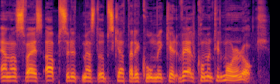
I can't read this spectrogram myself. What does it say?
en av Sveriges absolut mest uppskattade komiker. Välkommen till Morgonrock.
